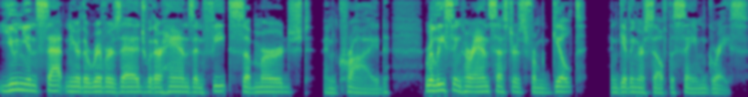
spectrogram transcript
Union sat near the river's edge with her hands and feet submerged and cried, releasing her ancestors from guilt and giving herself the same grace.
